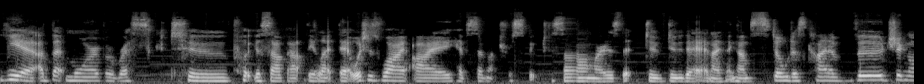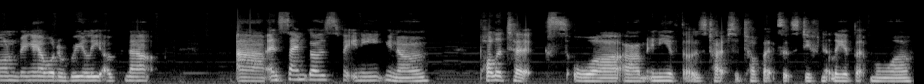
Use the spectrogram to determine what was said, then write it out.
yeah, a bit more of a risk to put yourself out there like that, which is why I have so much respect for songwriters that do do that. And I think I'm still just kind of verging on being able to really open up. Um, and same goes for any, you know, politics or um, any of those types of topics, it's definitely a bit more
